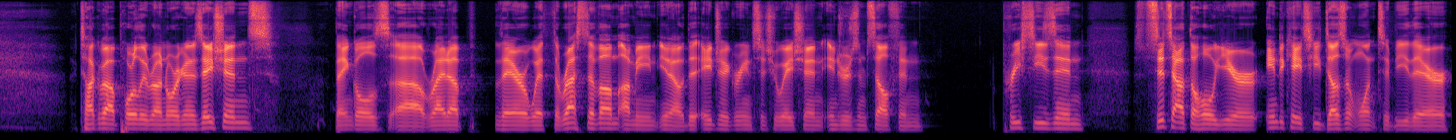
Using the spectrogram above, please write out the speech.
talk about poorly run organizations, Bengals uh, right up there with the rest of them. I mean, you know, the AJ Green situation injures himself in preseason, sits out the whole year, indicates he doesn't want to be there.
